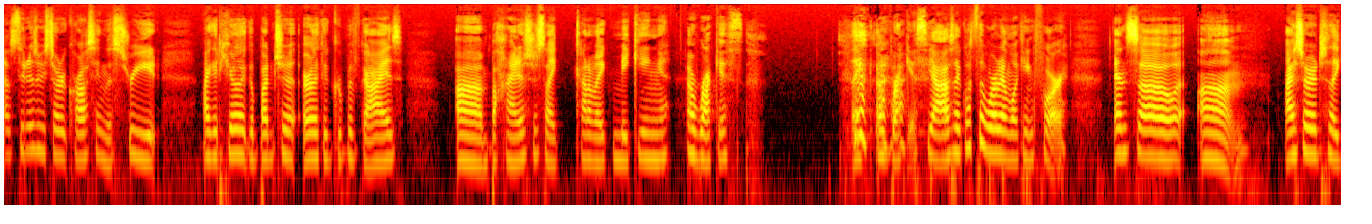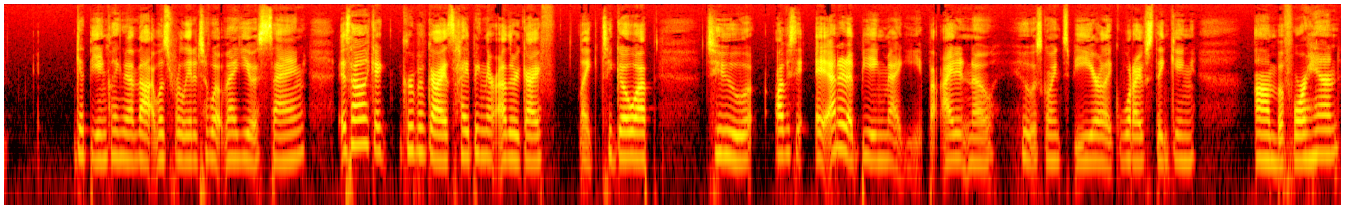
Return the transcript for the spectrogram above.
as soon as we started crossing the street, I could hear like a bunch of or like a group of guys um, behind us just like kind of like making A ruckus. like a ruckus. Yeah, I was like, what's the word I'm looking for? And so um, I started to like get the inkling that that was related to what Maggie was saying. It sounded like a group of guys hyping their other guy f- like to go up to. Obviously, it ended up being Maggie, but I didn't know who it was going to be or like what I was thinking um, beforehand.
